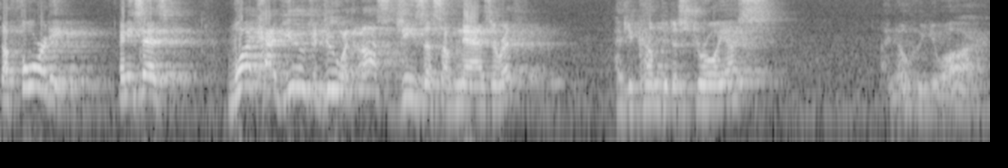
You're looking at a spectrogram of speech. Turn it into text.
authority. And he says, What have you to do with us, Jesus of Nazareth? Have you come to destroy us? I know who you are,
